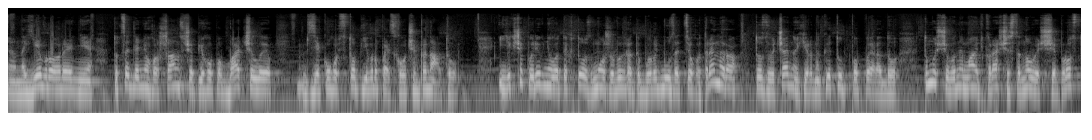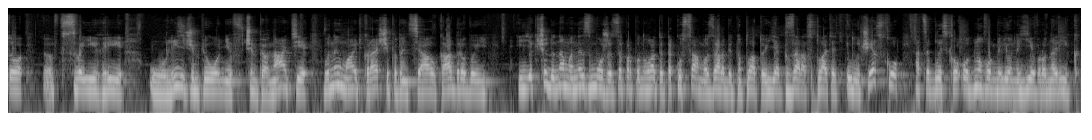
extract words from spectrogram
е, на євроарені, то це для нього шанс, щоб його побачили з якогось топ європейського чемпіонату. І якщо порівнювати, хто зможе виграти боротьбу за цього тренера, то звичайно гірники тут попереду, тому що вони мають краще становище просто е, в своїй грі у лізі чемпіонів, в чемпіонаті. Вони мають кращий потенціал кадровий. І якщо Динамо не зможе запропонувати таку саму заробітну плату, як зараз платять і Луческу, а це близько 1 мільйона євро на рік,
